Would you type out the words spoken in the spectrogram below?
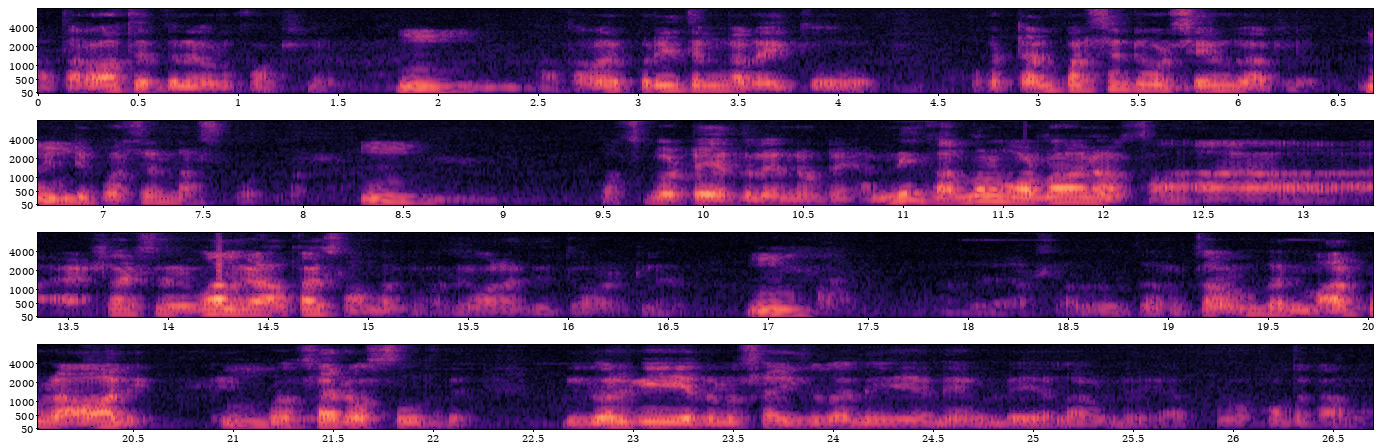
ఆ తర్వాత ఎద్దును ఎవరు కొనట్లేదు. ఉమ్. ఆ తర్వాత విపరీతంగా రైతు ఒక టెన్ పర్సెంట్ కూడా సేవ్ కావట్లేదు. నైంటీ పర్సెంట్ నష్టపోతున్నారు. ఉమ్. పసుకొట్టే ఎద్దులు ఎన్ని ఉంటాయి? అన్నీ అందరం కొడదామని వస్తాం. అట్రాక్షన్ ఇవ్వాలి అవకాశం అందరికి ఇవ్వాలి. ఇవాళ అది దొరకట్లేదు. అట్లా జరుగుతా ఉంది. దాన్ని మార్పు రావాలి. ఇప్పుడు ఒకసారి వస్తుంటుంది. ఇదివరకు ఎదురు సైజులు అని ఇవన్నీ ఉండే ఎలా ఉండే అప్పుడు కొంతకాలం.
